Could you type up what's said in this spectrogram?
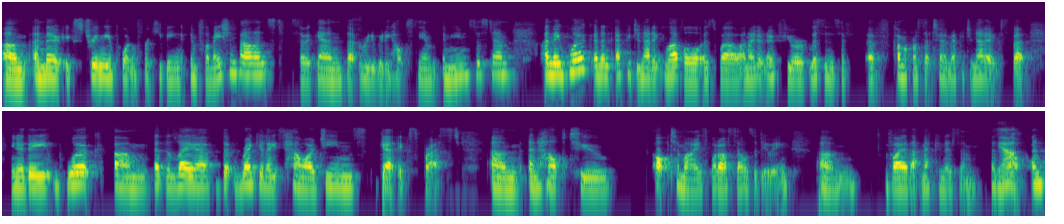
Um, and they're extremely important for keeping inflammation balanced, so again, that really, really helps the immune system. And they work at an epigenetic level as well. And I don't know if your listeners have, have come across that term epigenetics, but you know, they work um, at the layer that regulates how our genes get expressed um, and help to optimize what our cells are doing um, via that mechanism as yeah. well. And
